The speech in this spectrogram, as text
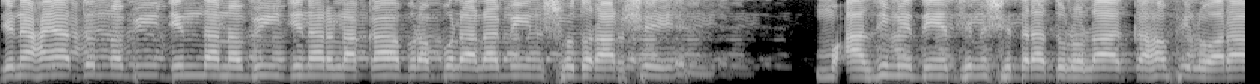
যিনি হায়াতুন নবী, জিন্দা নবী, জিনার লাকাব রব্বুল আলামিন সুদর আরশে আজিমে দিয়েছেন সিদরাতুল উলা, কাহফিল ওয়ারা,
